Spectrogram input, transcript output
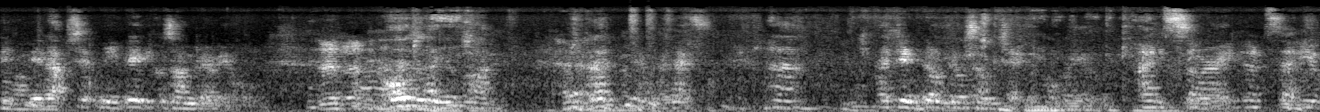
It, it upset me maybe because I'm very old. older than your father. But, you know, that's, uh, I didn't know there was some technical way of I'm sorry to upset you.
